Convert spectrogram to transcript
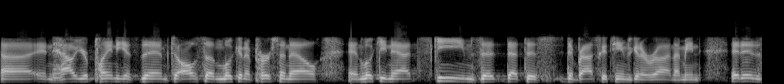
uh, and how you're playing against them to all of a sudden looking at personnel and looking at schemes that that this Nebraska team is going to run. I mean, it is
